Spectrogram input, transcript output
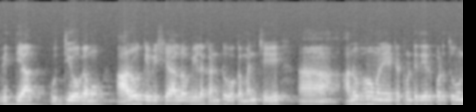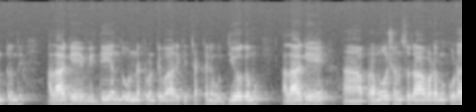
విద్య ఉద్యోగము ఆరోగ్య విషయాల్లో వీళ్ళకంటూ ఒక మంచి అనుభవం అనేటటువంటిది ఏర్పడుతూ ఉంటుంది. అలాగే విద్యయందు ఉన్నటువంటి వారికి చక్కని ఉద్యోగము అలాగే ప్రమోషన్స్ రావడము కూడా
